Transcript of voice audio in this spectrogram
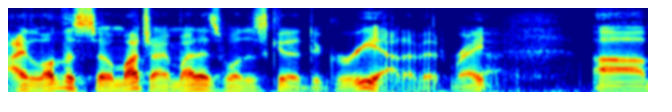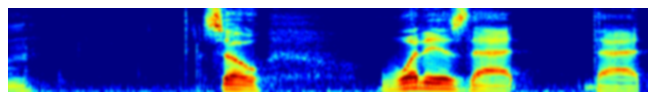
I love this so much, I might as well just get a degree out of it, right? Um, so, what is that? That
